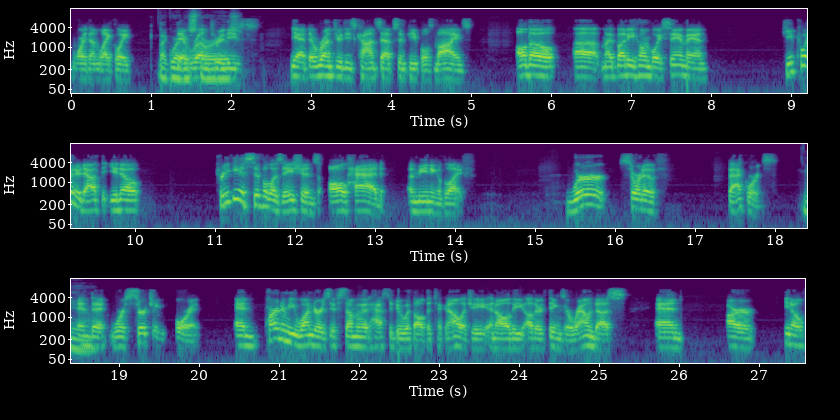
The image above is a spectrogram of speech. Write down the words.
more than likely Like where that the run through is. these yeah that run through these concepts in people's minds. Although uh, my buddy Homeboy Sandman, he pointed out that you know previous civilizations all had a meaning of life. We're sort of backwards Yeah. and that we're searching for it. And part of me wonders if some of it has to do with all the technology and all the other things around us and our, you know,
